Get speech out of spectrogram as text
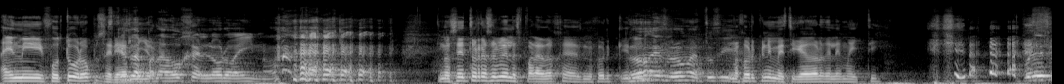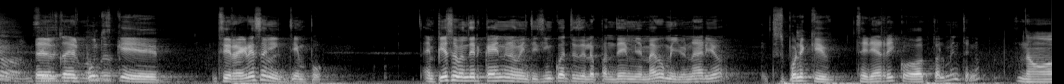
en mi futuro, pues Es sería que es la paradoja del oro ahí, ¿no? No sé, tú resuelves las paradojas mejor que, No, es broma, tú sí. mejor que un investigador del MIT. Por eso. sí, El, punto es que si regreso en el tiempo, empiezo a vender KN95 antes de la pandemia, me hago millonario, se supone que sería rico actualmente, ¿no? No,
